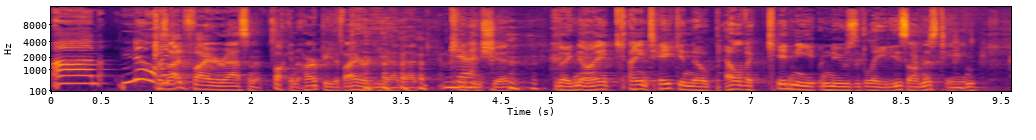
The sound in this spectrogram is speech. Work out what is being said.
Um, no. Because I'd fire your ass in a fucking heartbeat if I heard you had that kidney Yeah. shit. Like, no, I ain't, I ain't taking no pelvic kidney news ladies on this team.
